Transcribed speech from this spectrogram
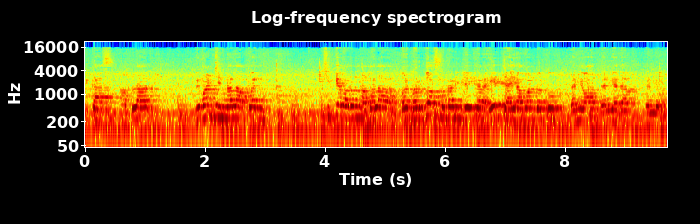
विकास आपला विमान चिन्हाला आपण शिक्के मारून आम्हाला भर- भरघोस मताने विजयी करा हेच जाहीर आव्हान करतो. धन्यवाद धन्यवाद धन्यवाद.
